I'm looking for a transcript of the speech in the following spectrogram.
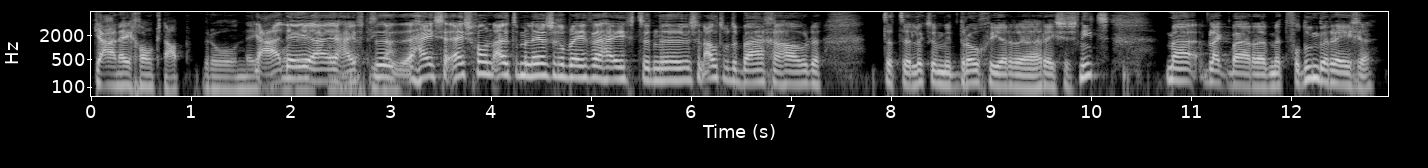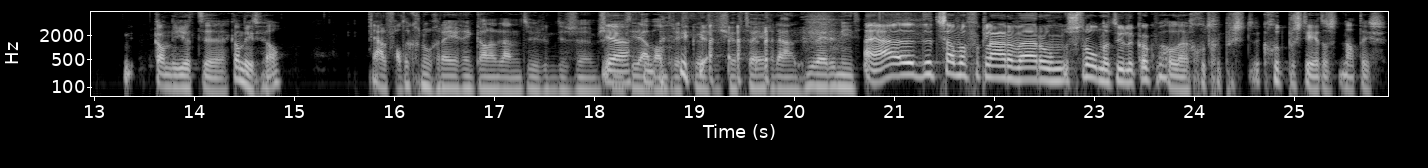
ja, nee, gewoon knap. Ik bedoel, nee, Ja, nee, hij, hij, heeft, hij, is, hij is gewoon uit de malaise gebleven. Hij heeft een, zijn auto op de baan gehouden. Dat lukte hem met droog weer races niet. Maar blijkbaar met voldoende regen kan hij het, kan hij het wel. Ja, er valt ook genoeg regen in Canada natuurlijk. Dus eh, misschien Ja. heeft hij daar wel een driftcursusje of twee gedaan. Je weet het niet. Nou ja, eh, dat zou wel verklaren waarom Stroll natuurlijk ook wel eh, goed, goed presteert als het nat is.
